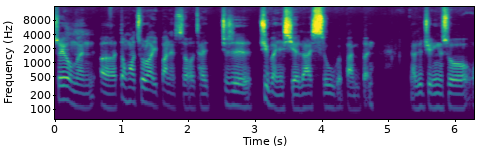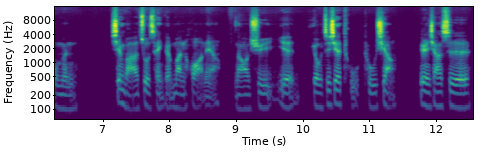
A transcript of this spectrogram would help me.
所以我们呃动画做到一半的时候，才就是剧本也写了大概十五个版本，那就决定说我们先把它做成一个漫画那样，然后去也有这些图图像，有点像是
